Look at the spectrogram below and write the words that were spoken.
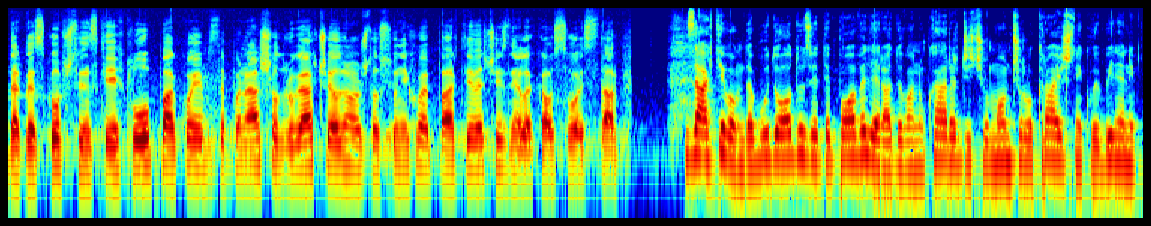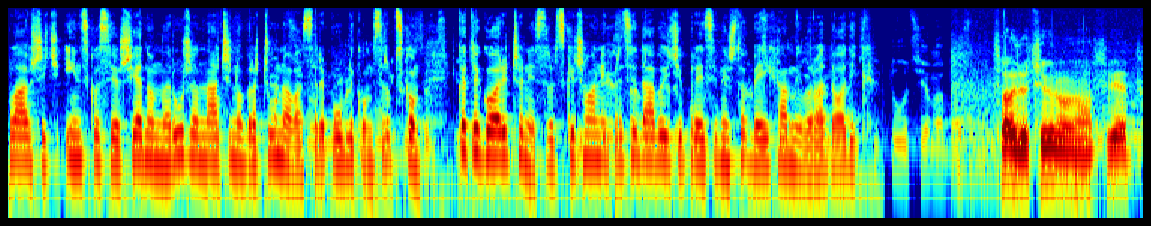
dakle, skupštinskih klupa koji bi se ponašali drugačije od ono što su njihove partije već iznijele kao svoj stav. Zahtjevom da budu oduzete povelje Radovanu Karadžiću, Momčilu Krajišniku i Biljani Plavšić, Insko se još jednom na ružan način obračunava sa Republikom Srpskom. Kategoričan je srpski član i predsjedavajući predsjedništva BiH Milorad Dodik. Svakdje u civilnom svijetu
